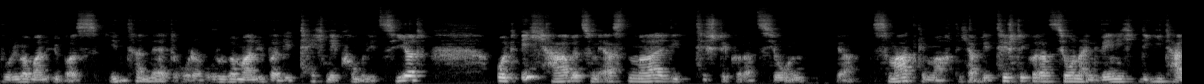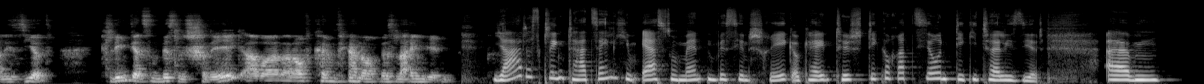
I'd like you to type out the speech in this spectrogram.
worüber man übers Internet oder worüber man über die Technik kommuniziert. Und ich habe zum ersten Mal die Tischdekoration ja, smart gemacht. Ich habe die Tischdekoration ein wenig digitalisiert. Klingt jetzt ein bisschen schräg, aber darauf können wir noch ein bisschen eingehen. Ja, das klingt tatsächlich im ersten Moment ein bisschen schräg. Okay, Tischdekoration digitalisiert. Ähm,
